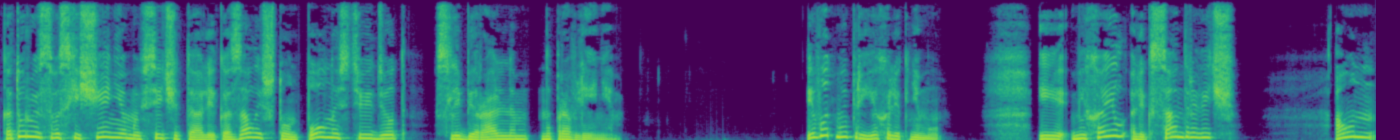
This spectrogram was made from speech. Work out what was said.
которую с восхищением мы все читали, и казалось, что он полностью идет с либеральным направлением. И вот мы приехали к нему. И Михаил Александрович а он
